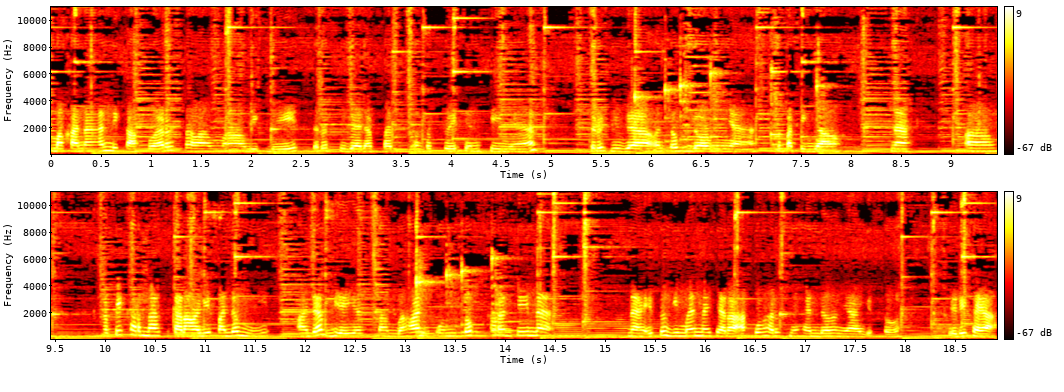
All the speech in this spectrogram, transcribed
makanan di cover selama weekdays, terus juga dapat untuk tuition fee-nya, terus juga untuk dormnya tempat tinggal. Nah, um, tapi karena sekarang lagi pandemi, ada biaya tambahan untuk karantina. Nah, itu gimana cara aku harus nge-handle-nya gitu. Jadi kayak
